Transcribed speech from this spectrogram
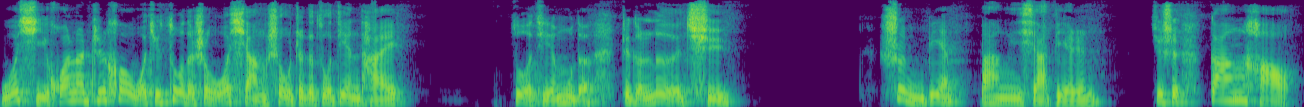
我喜欢了之后，我去做的时候，我享受这个做电台、做节目的这个乐趣，顺便帮一下别人，就是刚好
